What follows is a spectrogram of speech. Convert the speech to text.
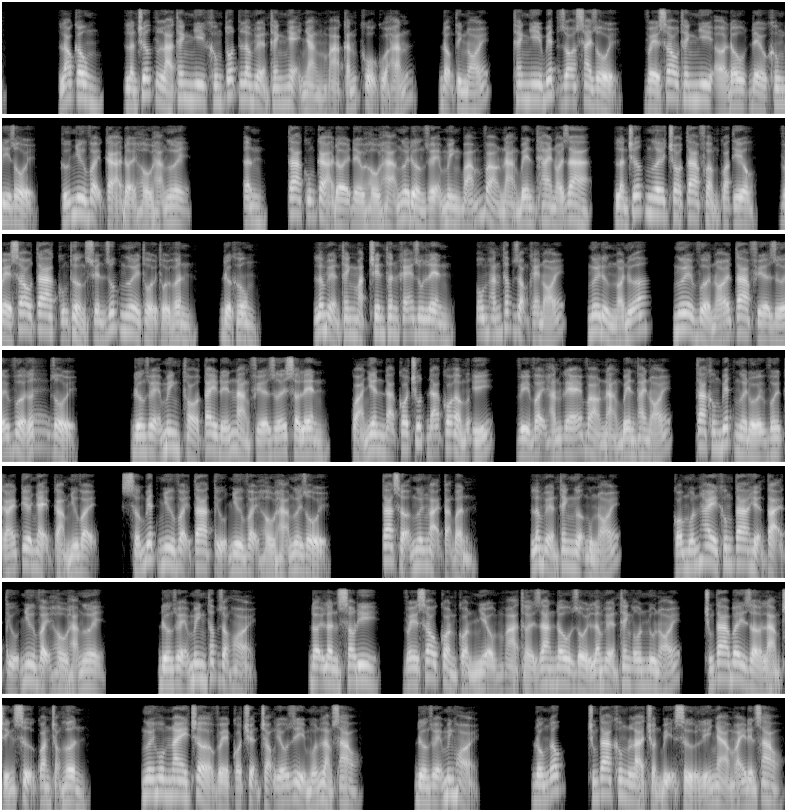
Lao công, lần trước là thanh nhi không tốt, lâm huyện thanh nhẹ nhàng mà cắn cổ của hắn, động tình nói, thanh nhi biết rõ sai rồi, về sau thanh nhi ở đâu đều không đi rồi, cứ như vậy cả đời hầu hạ ngươi. Ân ta cũng cả đời đều hầu hạ ngươi đường duệ minh bám vào nàng bên thai nói ra, lần trước ngươi cho ta phẩm qua tiêu, về sau ta cũng thường xuyên giúp ngươi thổi thổi vân, được không? Lâm huyện thanh mặt trên thân khẽ run lên, ôm hắn thấp giọng khẽ nói, ngươi đừng nói nữa, ngươi vừa nói ta phía dưới vừa đất rồi. Đường duệ minh thỏ tay đến nàng phía dưới sờ lên, quả nhiên đã có chút đã có ẩm ý, vì vậy hắn ghé vào nàng bên thai nói, ta không biết ngươi đối với cái kia nhạy cảm như vậy, sớm biết như vậy ta tựu như vậy hầu hạ ngươi rồi. Ta sợ ngươi ngại tạm bẩn. Lâm huyện thanh ngượng ngùng nói, có muốn hay không ta hiện tại tựu như vậy hầu hạ ngươi? Đường duệ minh thấp giọng hỏi. Đợi lần sau đi, về sau còn còn nhiều mà thời gian đâu rồi, lâm huyện thanh ôn nu nói, chúng ta bây giờ làm chính sự quan trọng hơn. Ngươi hôm nay trở về có chuyện trọng yếu gì muốn làm sao? Đường duệ minh hỏi. Đồn đốc, chúng ta không là chuẩn bị xử lý nhà máy đến sao?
